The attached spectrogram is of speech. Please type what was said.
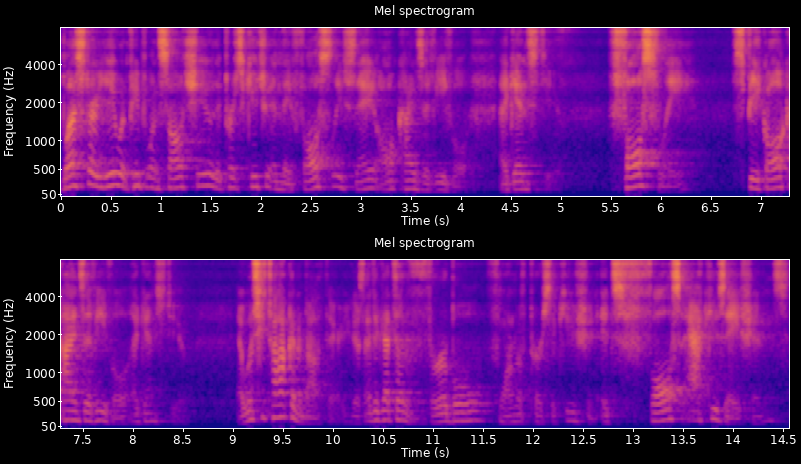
Blessed are you when people insult you, they persecute you, and they falsely say all kinds of evil against you. Falsely speak all kinds of evil against you. And what's he talking about there? You guys, I think that's a verbal form of persecution. It's false accusations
